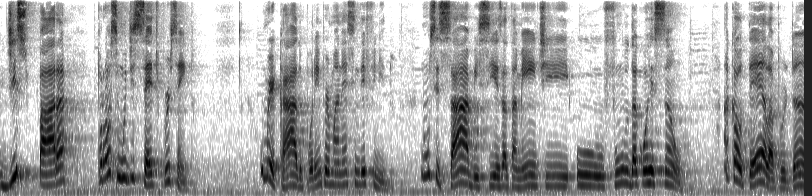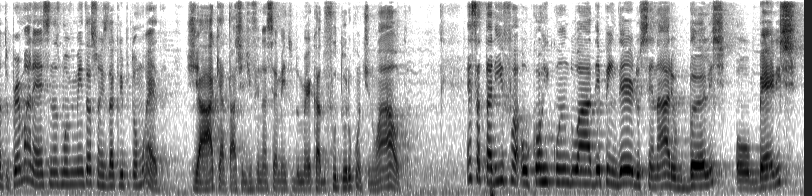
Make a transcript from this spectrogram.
dispara próximo de 7%. O mercado, porém, permanece indefinido. Não se sabe se exatamente o fundo da correção. A cautela, portanto, permanece nas movimentações da criptomoeda, já que a taxa de financiamento do mercado futuro continua alta. Essa tarifa ocorre quando, a depender do cenário bullish ou bearish,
